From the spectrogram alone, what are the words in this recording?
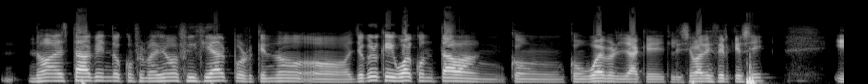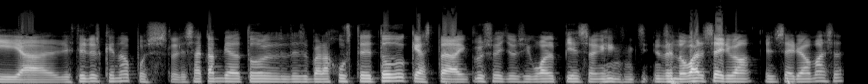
no está habiendo confirmación oficial porque no. Yo creo que igual contaban con, con Weber ya que les iba a decir que sí. Y al decirles que no, pues les ha cambiado todo el desbarajuste de todo, que hasta incluso ellos igual piensan en, renovar serio en serio a Massa.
